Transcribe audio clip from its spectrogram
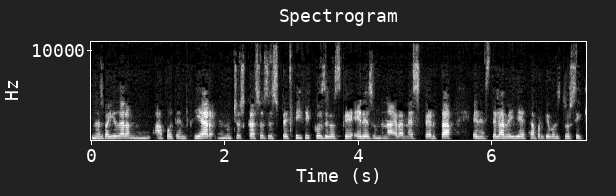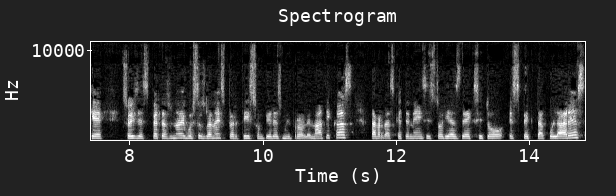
nos va a ayudar a, potenciar muchos casos específicos de los que eres una gran experta en Estela Belleza, porque vosotros sí que sois expertas. Una de vuestras grandes expertise son pieles muy problemáticas. La verdad es que tenéis historias de éxito espectaculares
